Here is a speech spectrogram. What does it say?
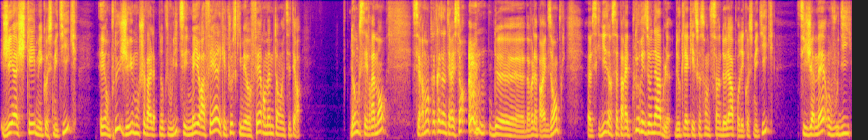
j'ai acheté mes cosmétiques, et en plus, j'ai eu mon cheval. Donc vous dites, c'est une meilleure affaire, a quelque chose qui m'est offert en même temps, etc. Donc c'est vraiment, c'est vraiment très très intéressant de, ben voilà, par exemple, euh, ce qu'ils disent, hein, ça paraît plus raisonnable de claquer 65 dollars pour des cosmétiques si jamais on vous dit,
